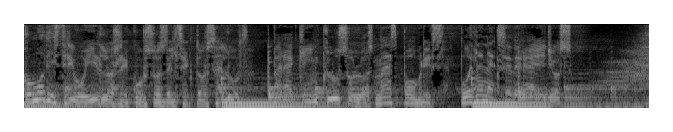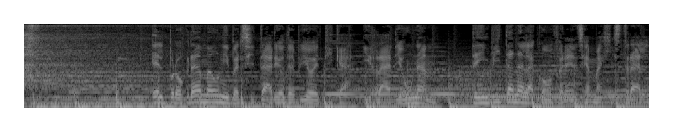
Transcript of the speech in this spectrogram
¿Cómo distribuir los recursos del sector salud para que incluso los más pobres puedan acceder a ellos? El Programa Universitario de Bioética y Radio UNAM te invitan a la conferencia magistral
